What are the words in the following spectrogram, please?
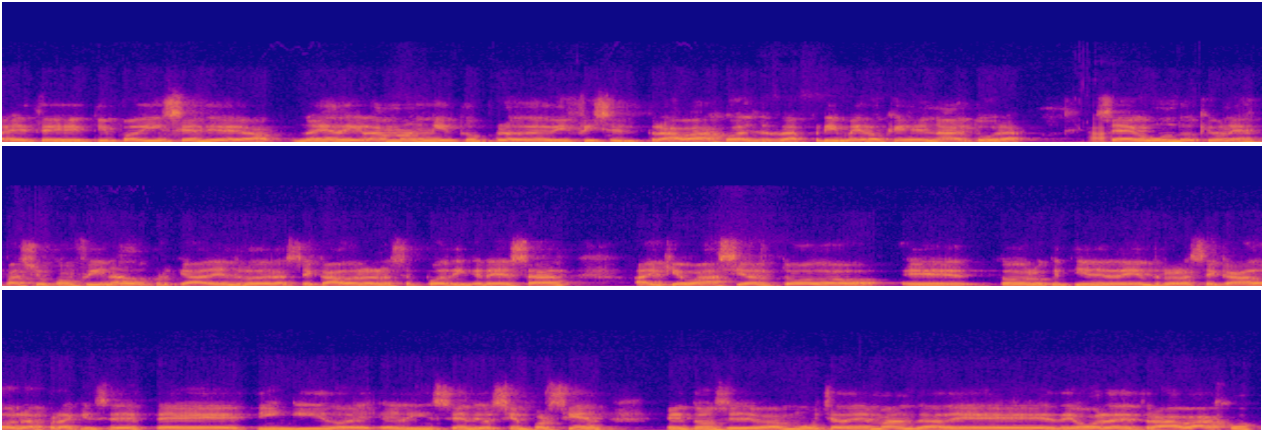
este tipo de incendio no es de gran magnitud, pero de difícil trabajo. Primero que es en altura. Ah. Segundo que es un espacio confinado, porque adentro de la secadora no se puede ingresar. Hay que vaciar todo, eh, todo lo que tiene dentro de la secadora para que se esté extinguido el incendio al 100%. Entonces lleva mucha demanda de, de horas de trabajo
